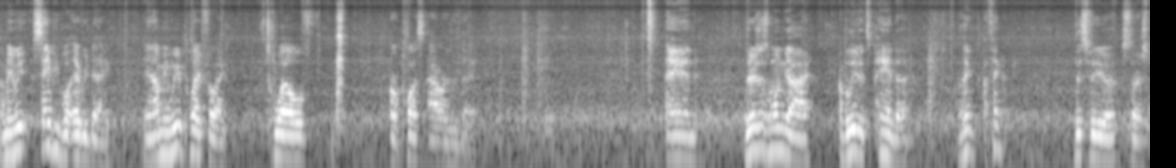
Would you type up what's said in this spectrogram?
I mean, we same people every day, and I mean we'd play for like twelve or plus hours a day. And there's this one guy. I believe it's Panda. I think. I think this video stars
